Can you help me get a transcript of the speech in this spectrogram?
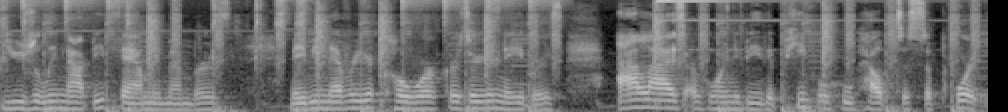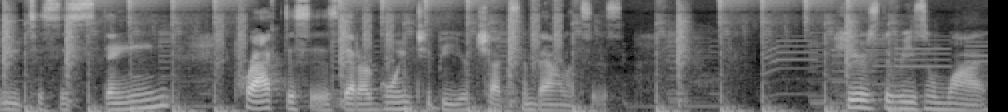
usually not be family members, maybe never your coworkers or your neighbors. Allies are going to be the people who help to support you to sustain practices that are going to be your checks and balances. Here's the reason why.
